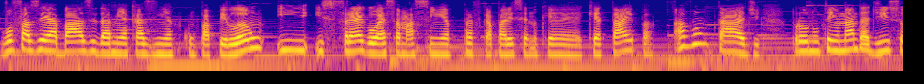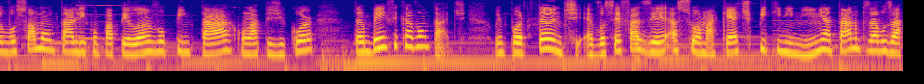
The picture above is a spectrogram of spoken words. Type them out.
vou fazer a base da minha casinha com papelão e esfrego essa massinha para ficar parecendo que é, que é taipa. À vontade. Pro, não tenho nada disso, eu vou só montar ali com papelão e vou pintar com lápis de cor. Também fica à vontade. O importante é você fazer a sua maquete pequenininha, tá? Não precisava usar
